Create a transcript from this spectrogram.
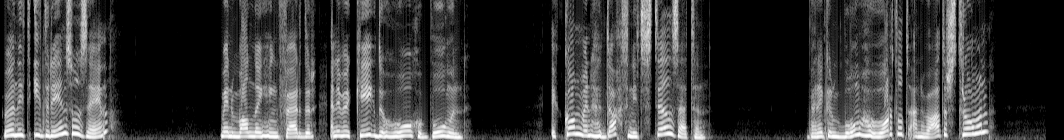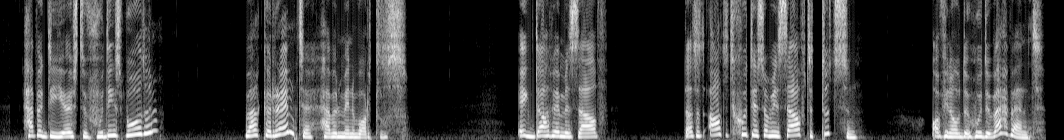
Wil niet iedereen zo zijn? Mijn wandeling ging verder en ik bekeek de hoge bomen. Ik kon mijn gedachten niet stilzetten. Ben ik een boom geworteld aan waterstromen? Heb ik de juiste voedingsbodem? Welke ruimte hebben mijn wortels? Ik dacht bij mezelf dat het altijd goed is om jezelf te toetsen, of je op de goede weg bent.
